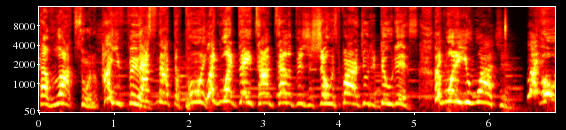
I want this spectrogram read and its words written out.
have locks on them. How you feel? That's not the point! Like what daytime television show inspired you to do this? Like what are you watching? Like who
